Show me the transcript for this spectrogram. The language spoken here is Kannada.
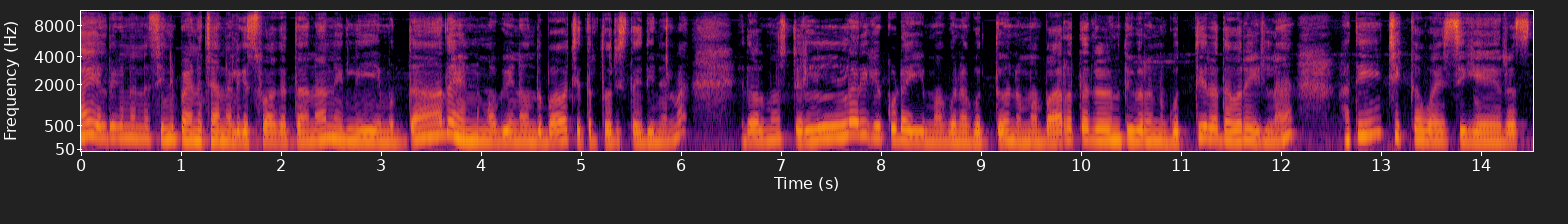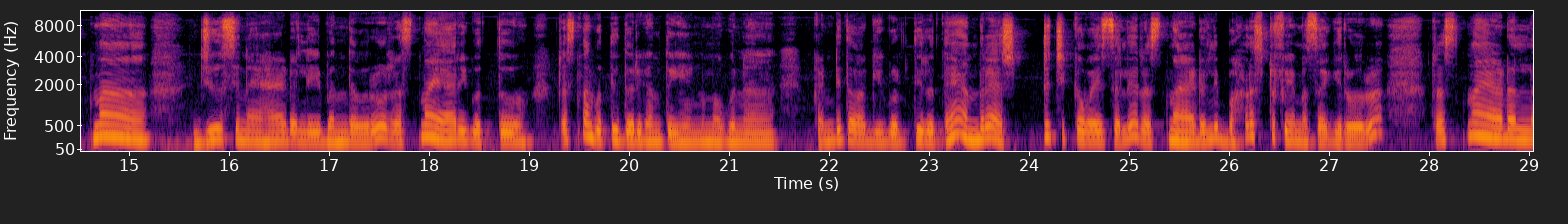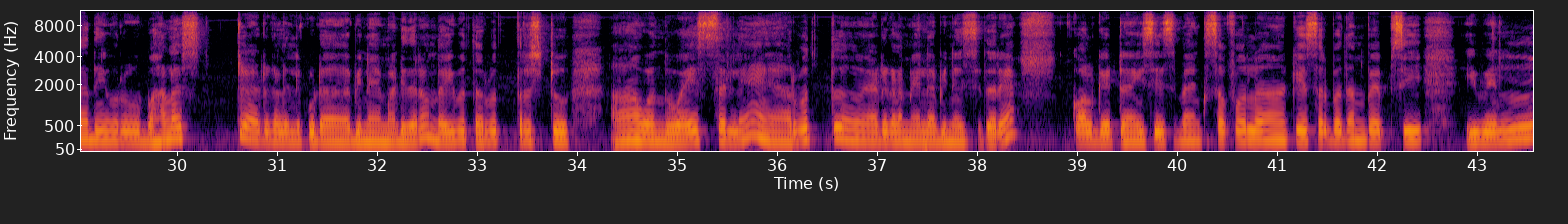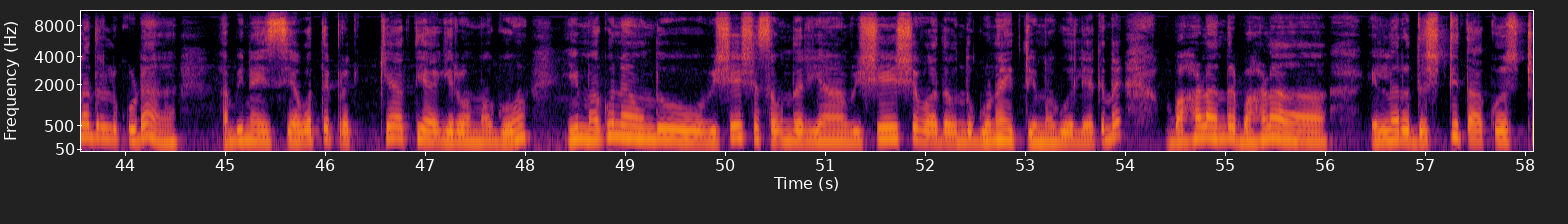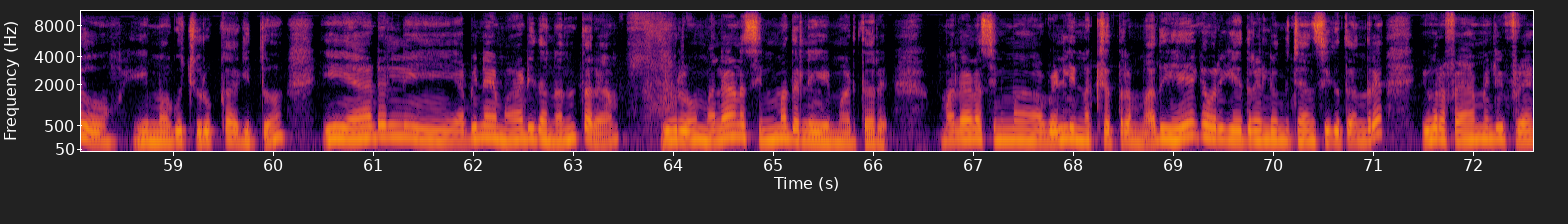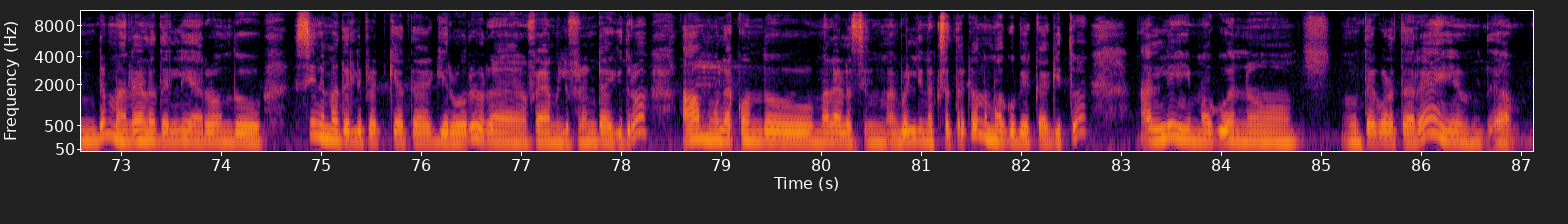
ಹಾಯ್ ಎಲ್ರಿಗೂ ನನ್ನ ಸಿನಿ ಪಯಣ ಚಾನಲ್ಗೆ ಸ್ವಾಗತ. ನಾನು ಇಲ್ಲಿ ಮುದ್ದಾದ ಹೆಣ್ಣು ಮಗುವಿನ ಒಂದು ಭಾವಚಿತ್ರ ತೋರಿಸ್ತಾ ಇದ್ದೀನಿ ಅಲ್ವಾ? ಇದು ಆಲ್ಮೋಸ್ಟ್ ಎಲ್ಲರಿಗೂ ಕೂಡ ಈ ಮಗುನ ಗೊತ್ತು. ನಮ್ಮ ಭಾರತದಲ್ಲಂತೂ ಇವರನ್ನು ಗೊತ್ತಿರದವರೇ ಇಲ್ಲ. ಅತಿ ಚಿಕ್ಕ ವಯಸ್ಸಿಗೆ ರಸ್ನ ಜ್ಯೂಸಿನ ಹ್ಯಾಡಲ್ಲಿ ಬಂದವರು. ರಸ್ನ ಯಾರಿಗೆ ಗೊತ್ತು? ರಸ್ನ ಗೊತ್ತಿದ್ದವರಿಗಂತೂ ಈ ಹೆಣ್ಣು ಮಗುನ ಖಂಡಿತವಾಗಿ ಗೊತ್ತಿರುತ್ತೆ. ಅಂದರೆ ಅಷ್ಟು ಅಷ್ಟು ಚಿಕ್ಕ ವಯಸ್ಸಲ್ಲಿ ರಸ್ನ ಆ್ಯಡಲ್ಲಿ ಬಹಳಷ್ಟು ಫೇಮಸ್ ಆಗಿರೋರು. ರಸ್ನ ಹಾಡಲ್ಲದೆ ಇವರು ಬಹಳಷ್ಟು ಹಾಡುಗಳಲ್ಲಿ ಕೂಡ ಅಭಿನಯ ಮಾಡಿದ್ದಾರೆ. ಒಂದು ಐವತ್ತು ಅರವತ್ತರಷ್ಟು ಆ ಒಂದು ವಯಸ್ಸಲ್ಲೇ ಅರವತ್ತು ಹಾಡುಗಳ ಮೇಲೆ ಅಭಿನಯಿಸಿದ್ದಾರೆ. Colgate ICICI bank Saffola Kesar Badam Pepsi ಇವೆಲ್ಲದರಲ್ಲೂ ಕೂಡ ಅಭಿನಯಿಸಿ ಅವತ್ತೇ ಪ್ರಖ್ಯಾತಿಯಾಗಿರೋ ಮಗು, ಈ ಮಗುನ ಒಂದು ವಿಶೇಷ ಸೌಂದರ್ಯ, ವಿಶೇಷವಾದ ಒಂದು ಗುಣ ಇತ್ತು ಈ ಮಗುವಲ್ಲಿ. ಯಾಕಂದರೆ ಬಹಳ ಅಂದರೆ ಬಹಳ ಎಲ್ಲರ ದೃಷ್ಟಿ ತಾಕುವಷ್ಟು ಈ ಮಗು ಚುರುಕಾಗಿತ್ತು. ಈ ಆ್ಯಡಲ್ಲಿ ಅಭಿನಯ ಮಾಡಿದ ನಂತರ ಇವರು ಮಲಯಾಳ ಸಿನಿಮಾದಲ್ಲಿ ಮಾಡ್ತಾರೆ. ಮಲಯಾಳ ಸಿನಿಮಾ ಬೆಳ್ಳಿ ನಕ್ಷತ್ರಂ ಅದು ಹೇಗೆ ಅವರಿಗೆ ಇದರಲ್ಲಿ ಒಂದು ಚಾನ್ಸ್ ಸಿಗುತ್ತೆ ಅಂದರೆ, ಇವರ ಫ್ಯಾಮಿಲಿ ಫ್ರೆಂಡ್ ಮಲಯಾಳದಲ್ಲಿ ಯಾರೋ ಒಂದು ಸಿನಿಮಾದಲ್ಲಿ ಪ್ರಖ್ಯಾತ ಆಗಿರೋರು ಇವರ ಫ್ಯಾಮಿಲಿ ಫ್ರೆಂಡ್ ಆಗಿದ್ದರು ಆ ಮೂಲಕ ಒಂದು ಮಲಯಾಳ ಸಿನಿಮಾ ಬೆಳ್ಳಿ ನಕ್ಷತ್ರಕ್ಕೆ ಒಂದು ಮಗು ಬೇಕಾಗಿತ್ತು. ಅಲ್ಲಿ ಈ ಮಗುವನ್ನು ತಗೊಳ್ತಾರೆ. ಈ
